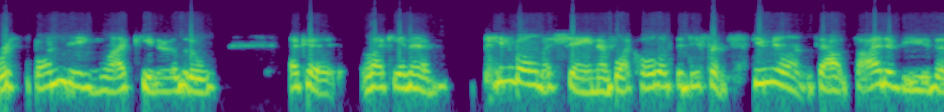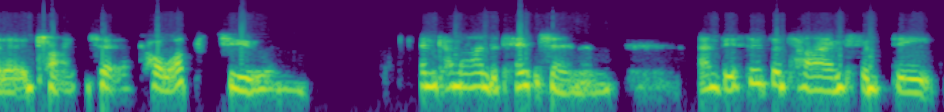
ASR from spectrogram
responding like, you know, a little, like a, like in a pinball machine of like all of the different stimulants outside of you that are trying to co-opt you and, and command attention. And, and this is a time for deep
